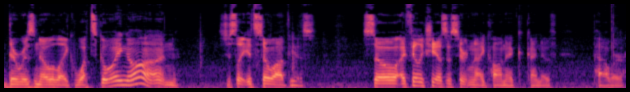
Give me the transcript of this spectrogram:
there was no, like, what's going on? It's just like, it's so obvious. So I feel like she has a certain iconic kind of power.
